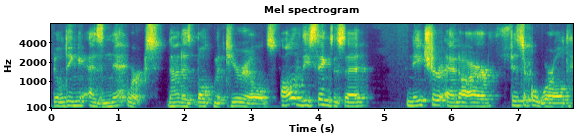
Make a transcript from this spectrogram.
building as networks, not as bulk materials. All of these things is that nature and our physical world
